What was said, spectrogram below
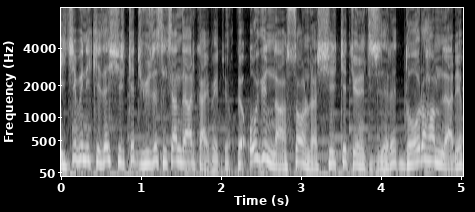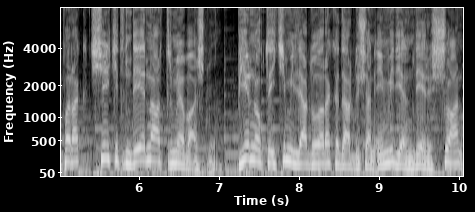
2002'de şirket %80 değer kaybediyor ve o günden sonra şirket yöneticileri doğru hamleler yaparak şirketin değerini arttırmaya başlıyor. 1.2 milyar dolara kadar düşen Nvidia'nın değeri şu an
